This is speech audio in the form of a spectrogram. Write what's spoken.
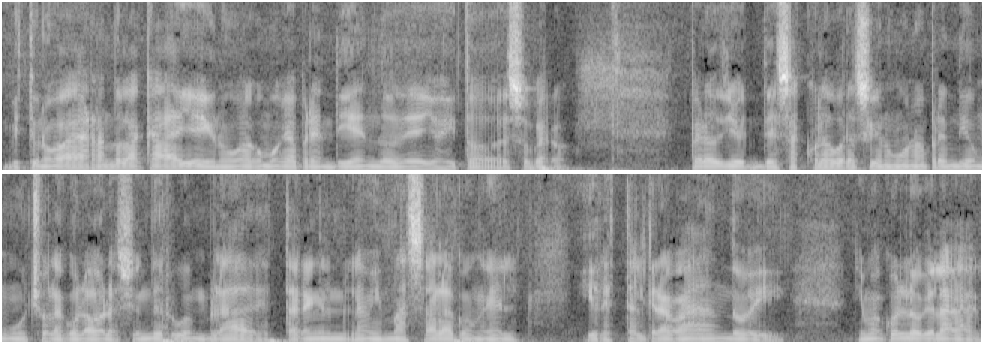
viste, uno va agarrando la calle y uno va como que aprendiendo de ellos y todo eso, pero pero yo- de esas colaboraciones uno aprendió mucho. La colaboración de Rubén Blades, estar en la misma sala con él y él estar grabando y Yo me acuerdo que la,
